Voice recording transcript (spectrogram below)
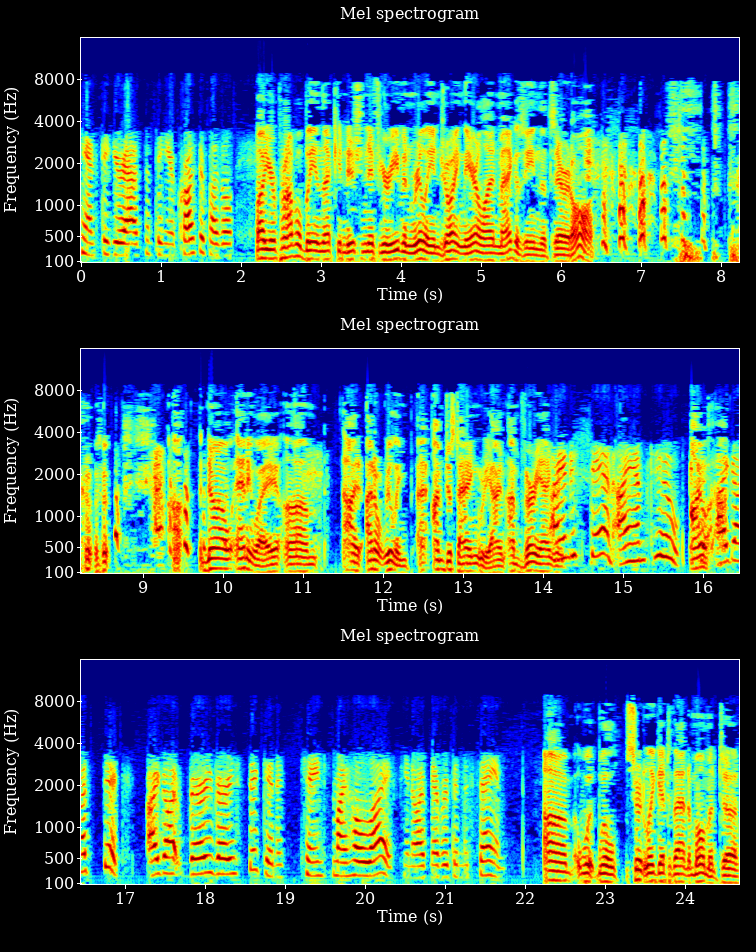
can't figure out something in your crossword puzzle. Well, you're probably in that condition if you're even really enjoying the airline magazine that's there at all. uh, no, anyway, um, I, I don't really. I, I'm just angry. I'm, I'm very angry. I understand. I am too. I- Because I, got sick. I got very, very sick, and it changed my whole life. You know, I've never been the same. Um, we'll certainly get to that in a moment. Uh,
